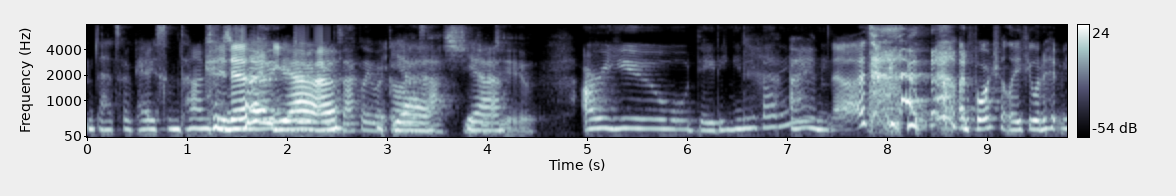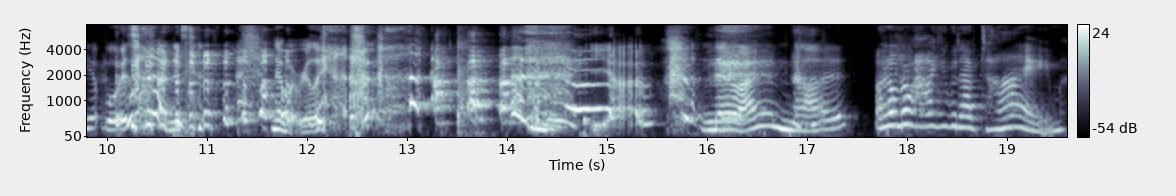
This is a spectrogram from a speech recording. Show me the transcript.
that's okay sometimes. Because you know you're yeah. doing exactly what God has asked you Yeah. to do. Are you dating anybody? I am not. Unfortunately, if you want to hit me up, boys. I'm just kidding. No, but really. yeah. No, I am not. I don't know how you would have time.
